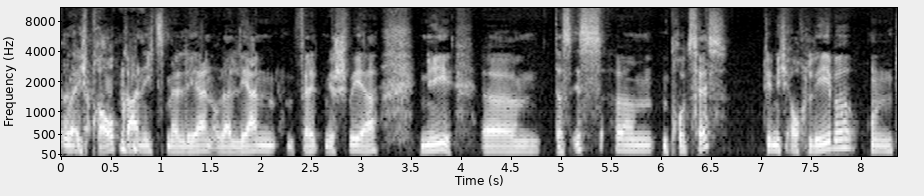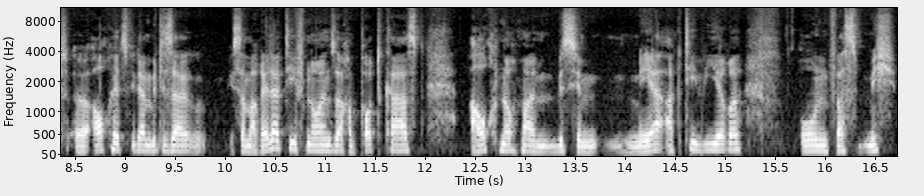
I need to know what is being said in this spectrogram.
oder ich brauche gar nichts mehr lernen oder lernen fällt mir schwer. Nee, ähm, das ist ähm, ein Prozess, den ich auch lebe und äh, auch jetzt wieder mit dieser, ich sag mal, relativ neuen Sache Podcast auch noch mal ein bisschen mehr aktiviere. Und was mich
